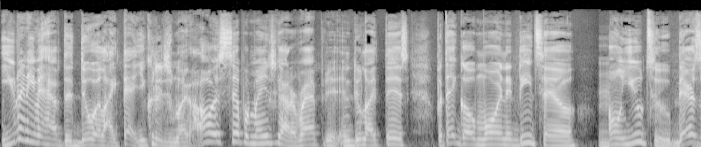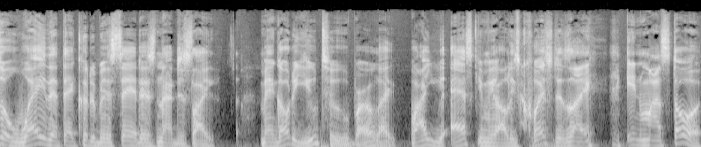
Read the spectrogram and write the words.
you didn't even have to do it like that. You could have just been like, oh, it's simple, man. You just got to wrap it and do like this. But they go more into detail mm. on YouTube. There's a way that that could have been said. It's not just like, man, go to YouTube, bro. Like, why are you asking me all these questions like in my store?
